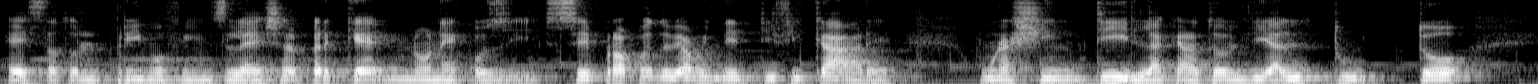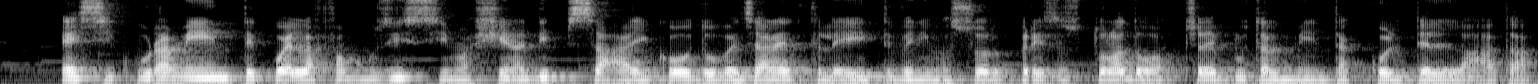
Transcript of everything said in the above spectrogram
è stato il primo film slasher perché non è così. Se proprio dobbiamo identificare una scintilla che ha dato il via al tutto, è sicuramente quella famosissima scena di Psycho dove Janet Leigh veniva sorpresa sotto la doccia e brutalmente accoltellata.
